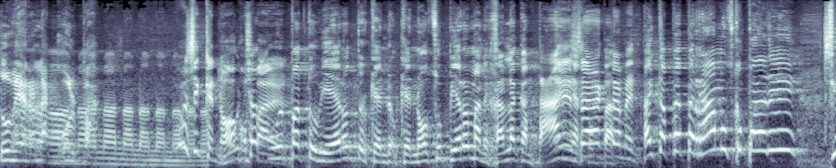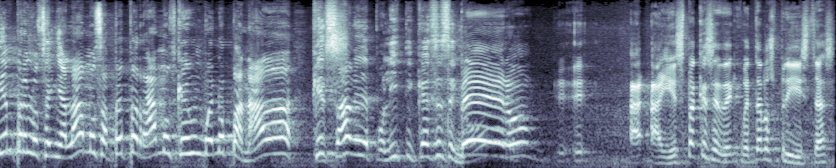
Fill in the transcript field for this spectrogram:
tuvieron la culpa. No, no, no, no, no. Pues sí que no, Mucha compadre. culpa tuvieron tu- que no, que no supieron manejar la campaña. Exactamente. compadre. Ahí está Pepe Ramos, compadre. Siempre lo señalamos a Pepe Ramos, que es un bueno para nada. ¿Qué sabe de política ese señor? Pero eh, eh, ahí es para que se den cuenta los priistas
